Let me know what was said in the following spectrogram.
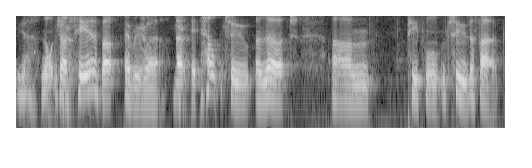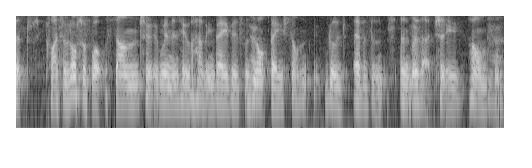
Yeah, not just yeah. here, but everywhere. Yeah. Yeah. Uh, it helped to alert um, people to the fact that quite a lot of what was done to women who were having babies was Yeah. not based on good evidence and was actually harmful.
